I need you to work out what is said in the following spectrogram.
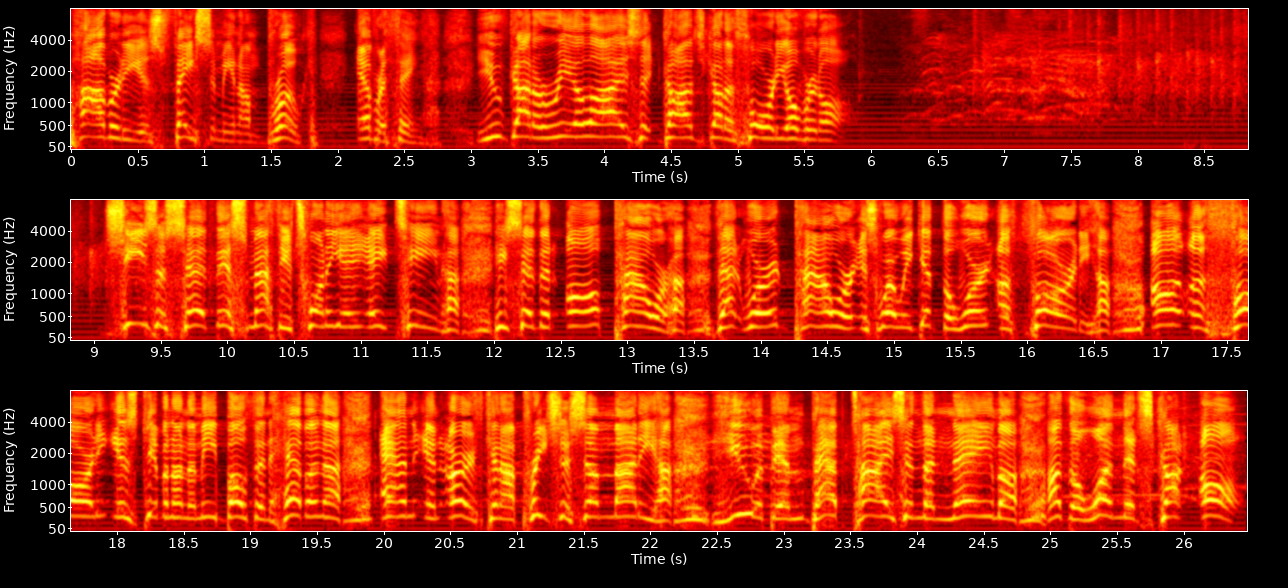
poverty is facing me and I'm broke, everything. You've got to realize that God's got authority over it all. Jesus said this, Matthew 28 18. Uh, he said that all power, uh, that word power is where we get the word authority. All authority is given unto me both in heaven and in earth. Can I preach to somebody? You have been baptized in the name of the one that's got all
